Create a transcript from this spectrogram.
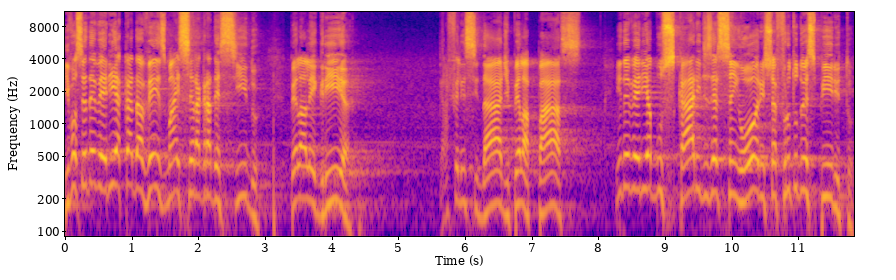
E você deveria cada vez mais ser agradecido pela alegria, pela felicidade, pela paz, e deveria buscar e dizer: Senhor, isso é fruto do Espírito.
